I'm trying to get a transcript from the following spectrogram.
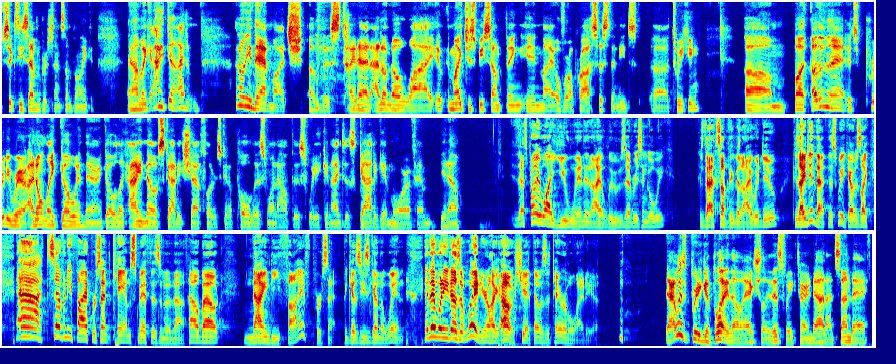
67% something like it and i'm like i, I don't I don't need that much of this tight end. I don't know why. It, it, might just be something in my overall process that needs uh, tweaking. Um, but other than that, it's pretty rare. I don't like go in there and go like, I know Scotty Scheffler is going to pull this one out this week, and I just got to get more of him. You know, that's probably why you win and I lose every single week because that's something that I would do. Because I did that this week. I was like, ah, 75% Cam Smith isn't enough. How about 95% because he's going to win? And then when he doesn't win, you're like, oh shit, that was a terrible idea. that was a pretty good play, though, actually, this week turned out on Sunday.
